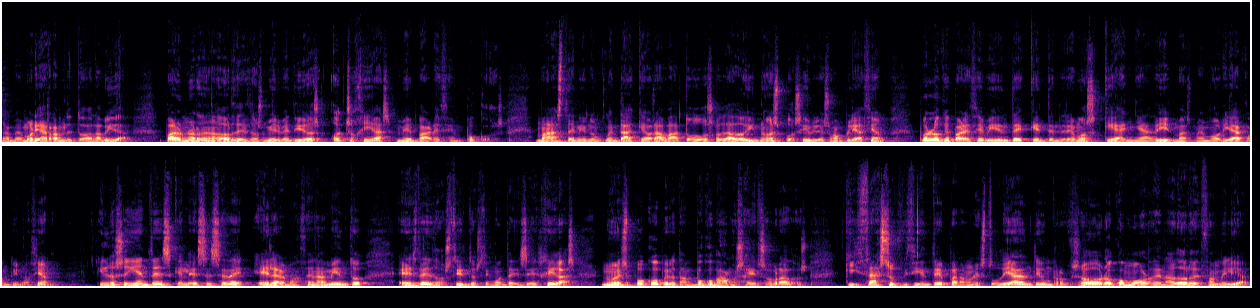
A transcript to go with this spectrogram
la memoria RAM de toda la vida. Para un ordenador de 2022, 8 GB me parecen pocos, más teniendo en cuenta que ahora va todo soldado y no es posible su ampliación, por lo que parece evidente que tendremos que añadir más memoria a continuación. Y lo siguiente es que el SSD, el almacenamiento, es de 256 GB. No es poco, pero tampoco vamos a ir sobrados. Quizás suficiente para un estudiante, un profesor o como ordenador de familia.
